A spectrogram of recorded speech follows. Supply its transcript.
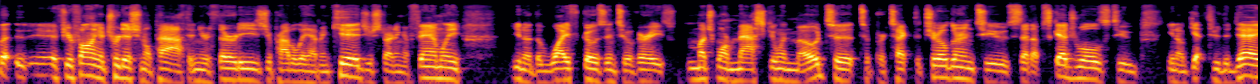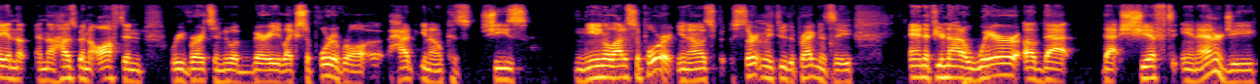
If you're following a traditional path in your 30s, you're probably having kids, you're starting a family you know the wife goes into a very much more masculine mode to to protect the children to set up schedules to you know get through the day. And the and the husband often reverts into a very like supportive role. Uh, how you know because she's needing a lot of support you know certainly through the pregnancy. And if you're not aware of that that shift in energy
